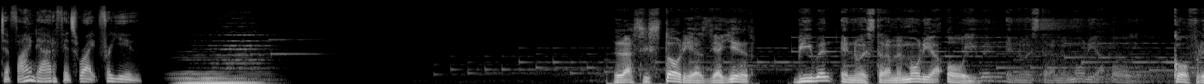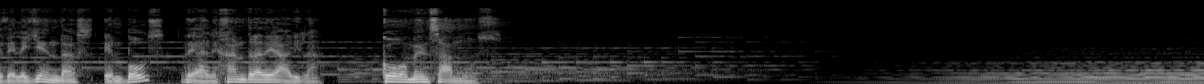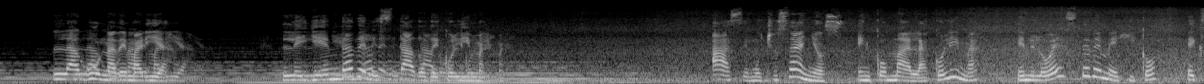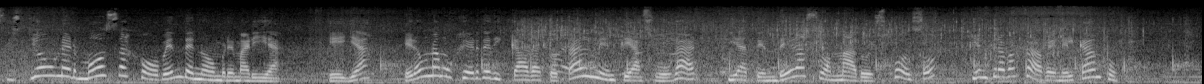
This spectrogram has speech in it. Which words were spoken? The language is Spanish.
to find out if it's right for you. Las historias de ayer viven en nuestra memoria hoy. En nuestra memoria hoy. Cofre de leyendas en voz de Alejandra de Ávila. Comenzamos. Laguna de María. Leyenda del estado de Colima. Hace muchos años, en Comala, Colima, en el oeste de México, existió una hermosa joven de nombre María. Ella era una mujer dedicada totalmente a su hogar y a atender a su amado esposo, quien trabajaba en el campo.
